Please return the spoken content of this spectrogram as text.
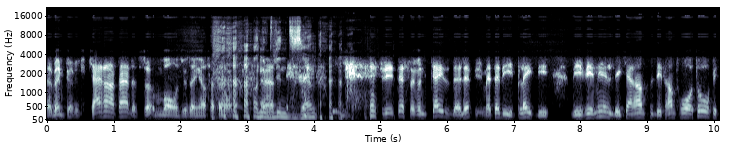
Euh, même 40 ans de ça. Mon Dieu Seigneur, ça fait longtemps. On a oublié une dizaine. J'étais sur une caisse de lait, puis je mettais des plates, des, des vinyles, des 40, des 33 tours. Puis,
